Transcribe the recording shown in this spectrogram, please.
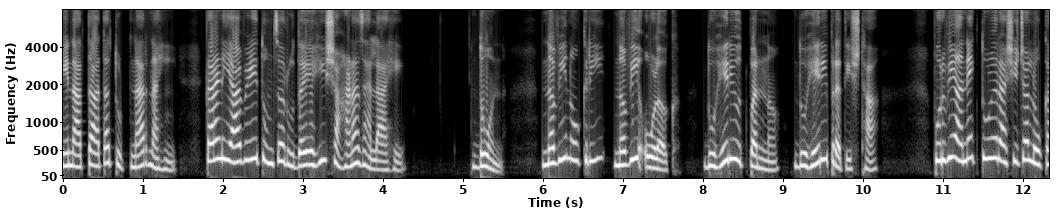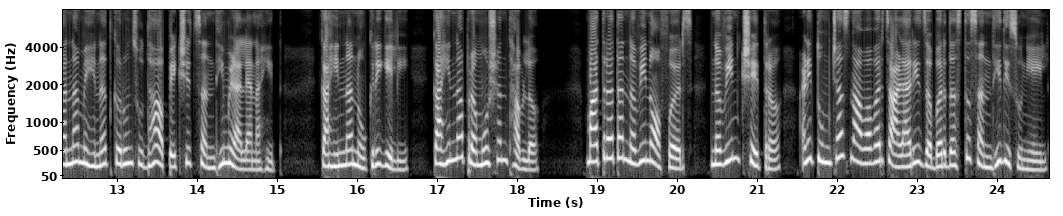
हे नातं आता तुटणार नाही कारण यावेळी तुमचं हृदयही शहाणा झालं आहे. दोन. नवी नोकरी नवी ओळख दुहेरी उत्पन्न दुहेरी प्रतिष्ठा. पूर्वी अनेक तुळ राशीच्या लोकांना मेहनत करून सुद्धा अपेक्षित संधी मिळाल्या नाहीत. काहींना नोकरी गेली काहींना प्रमोशन थांबलं. मात्र आता नवीन ऑफर्स नवीन क्षेत्र आणि तुमच्याच नावावर चालणारी जबरदस्त संधी दिसून येईल.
